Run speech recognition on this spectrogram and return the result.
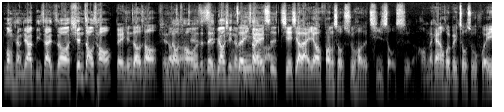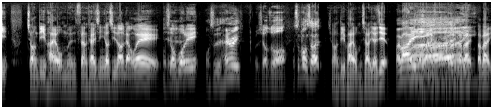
梦想家比赛之后，先照抄，对，先照抄，先照抄啊，这这指标性的这应。该是接下来要防守书豪的起手式了。好，我们来看看会不会做出回应。球场第一排，我们非常开心邀请到两位，我是王柏林。我是 Henry，我是肖卓。我是凤神。球场第一排，我们下期再见，拜拜。拜拜拜拜拜拜。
